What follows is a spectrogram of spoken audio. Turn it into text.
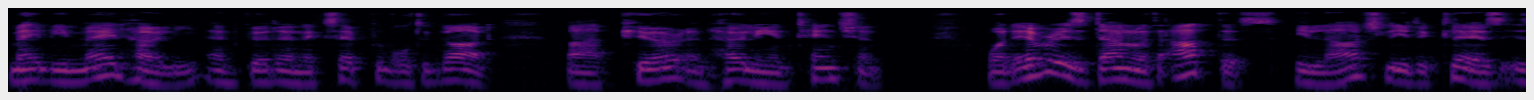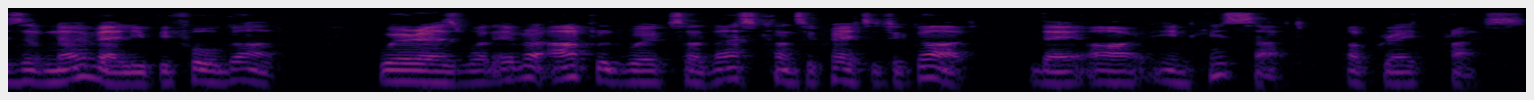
may be made holy and good and acceptable to God by a pure and holy intention. Whatever is done without this, he largely declares, is of no value before God, whereas whatever outward works are thus consecrated to God, they are in his sight of great price.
